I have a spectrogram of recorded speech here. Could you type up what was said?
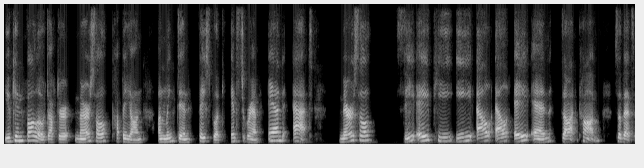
You can follow Dr. Marisol Capellán on LinkedIn, Facebook, Instagram, and at Marisol, C A P E L L A N dot com. So that's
